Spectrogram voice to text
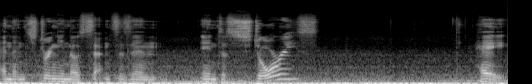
and then stringing those sentences in into stories, hey,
